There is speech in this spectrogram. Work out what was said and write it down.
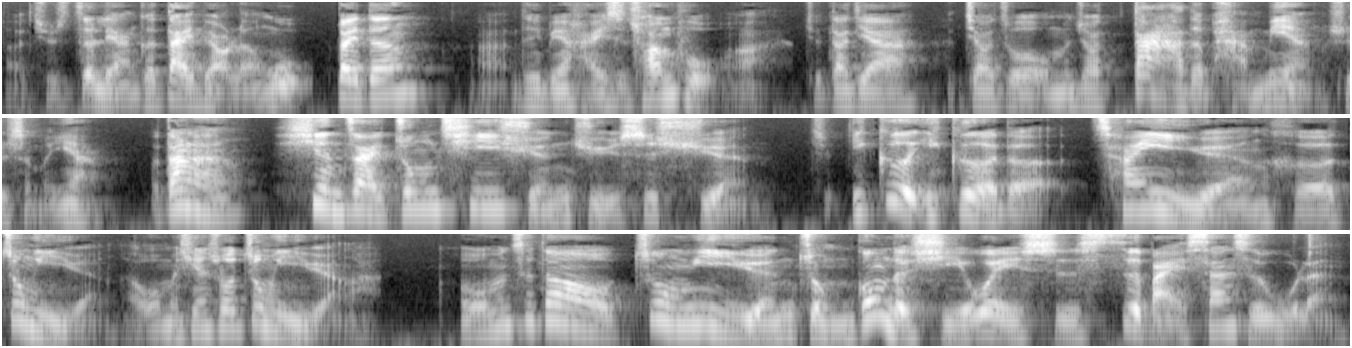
啊，就是这两个代表人物，拜登啊那边还是川普啊，就大家叫做我们叫大的盘面是什么样？当然，现在中期选举是选一个一个的参议员和众议员啊，我们先说众议员啊，我们知道众议员总共的席位是四百三十五人。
